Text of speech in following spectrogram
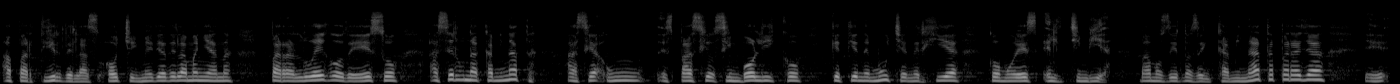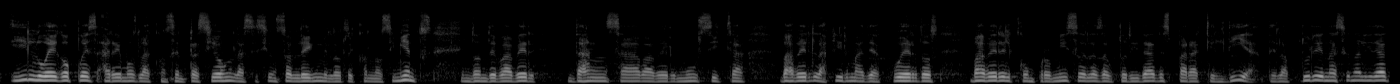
a partir de las ocho y media de la mañana para luego de eso hacer una caminata hacia un espacio simbólico que tiene mucha energía como es el Chimbía. Vamos a irnos en caminata para allá eh, y luego pues haremos la concentración, la sesión solemne, los reconocimientos, en donde va a haber danza, va haber música, va a haber la firma de acuerdos, va a haber el compromiso de las autoridades para que el día de la plurinacionalidad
